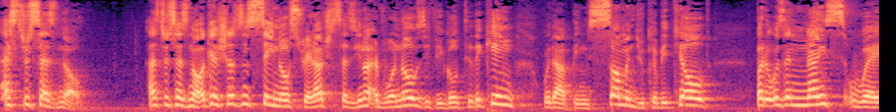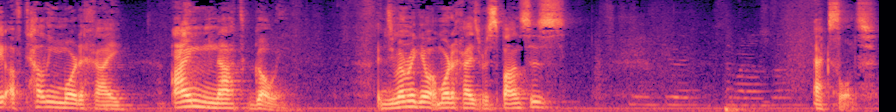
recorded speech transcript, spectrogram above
Esther says no. Esther says no. Again, she doesn't say no straight out. She says, you know, everyone knows if you go to the king without being summoned, you could be killed. But it was a nice way of telling Mordechai, I'm not going. And do you remember again what Mordechai's response is? Excellent.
